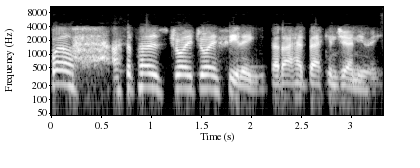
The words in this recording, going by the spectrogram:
well, I suppose, joy, joy feeling that I had back in January.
